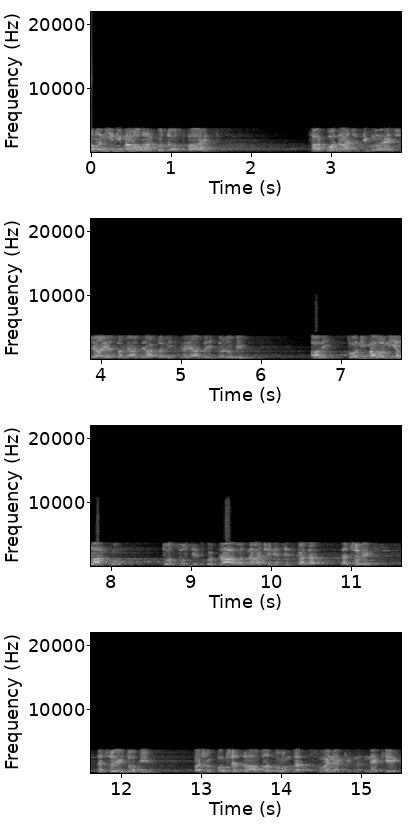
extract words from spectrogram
ono nije nimalo lako za ostvariti. Svako od nas će sigurno reći, ja jesam, ja, ja sam iskren, ja sam isto ljubim. Ali to nimalo nije lako, to suštinsko i pravo značenje sitka da, da, čovjek, da čovjek dobije. Pa ćemo pokušati sa ovom dozvolom da svoje neke, neke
